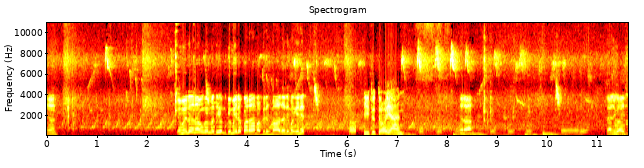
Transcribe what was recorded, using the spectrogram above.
Yan. Gamay lang na akong mantika. Gamay lang para mabilis madali mag-init. Di totoo yan. Yan ha. Tignan nyo guys.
